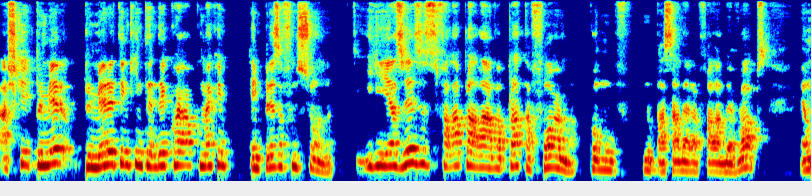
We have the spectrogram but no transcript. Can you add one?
acho que primeiro, primeiro tem que entender qual, é, como é que a empresa funciona. E às vezes falar a palavra plataforma, como no passado era falar DevOps, é, um,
